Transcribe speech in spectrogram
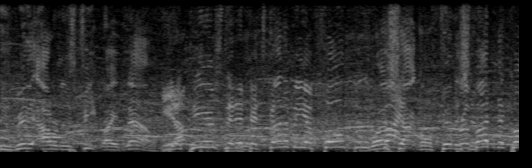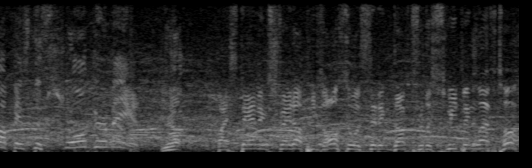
he's really out on his feet right now. It Yep. appears that if it's going to be a phone booth One fight, shot gonna finish him. Provodnikov is the stronger man. Yep, By standing straight up, he's also a sitting duck for the sweeping left hook.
